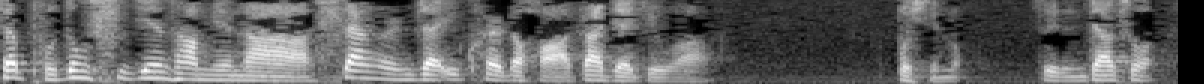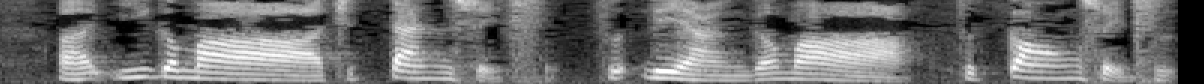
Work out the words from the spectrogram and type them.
在普通世间上面呢，三个人在一块的话，大家就啊不行了。所以人家说啊，一个嘛去担水吃。是两个嘛，是缸水吃；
